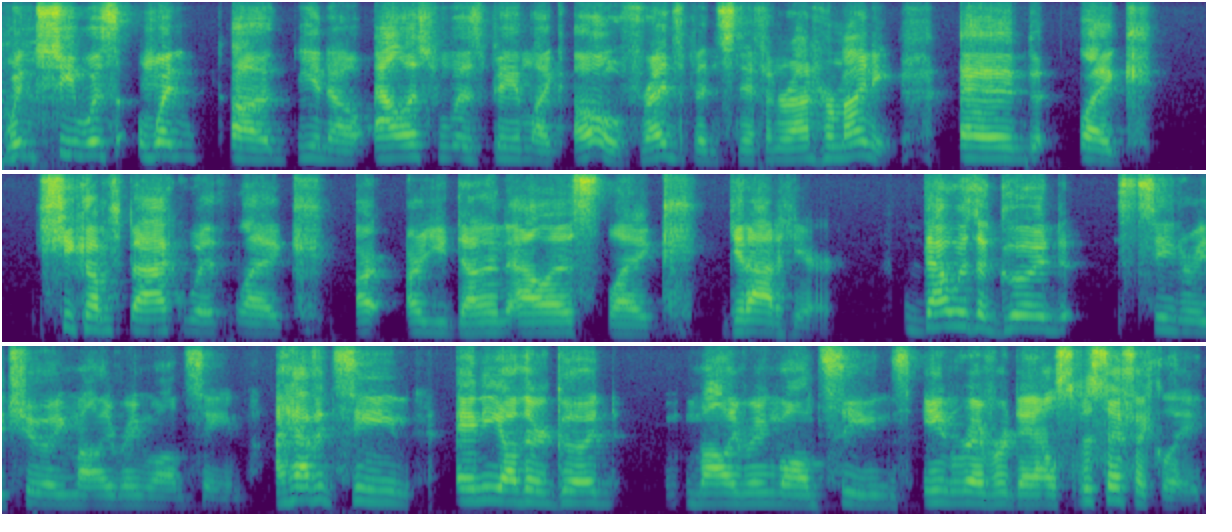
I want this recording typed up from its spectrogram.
When she was, when, uh, you know, Alice was being like, oh, Fred's been sniffing around Hermione. And, like, she comes back with, like, are, are you done, Alice? Like, get out of here. That was a good scenery chewing Molly Ringwald scene. I haven't seen any other good Molly Ringwald scenes in Riverdale specifically.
